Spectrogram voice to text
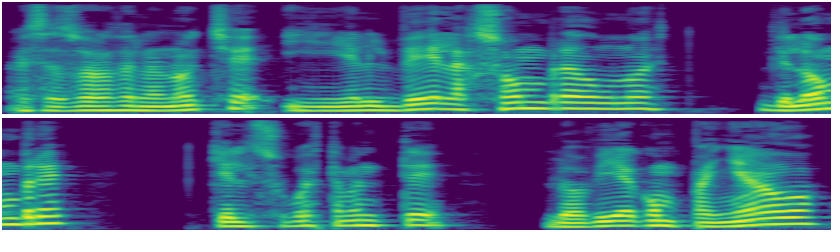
a esas horas de la noche y él ve la sombra de uno del hombre que él supuestamente lo había acompañado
